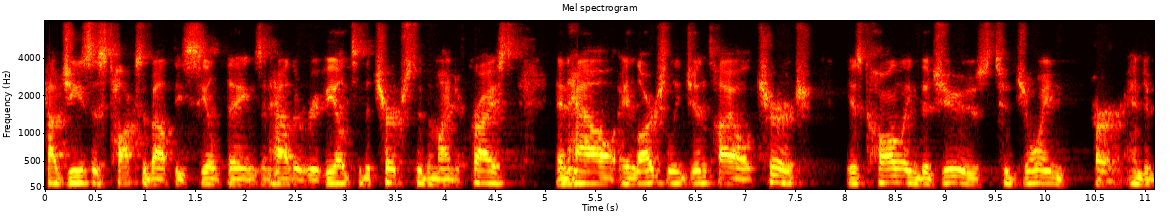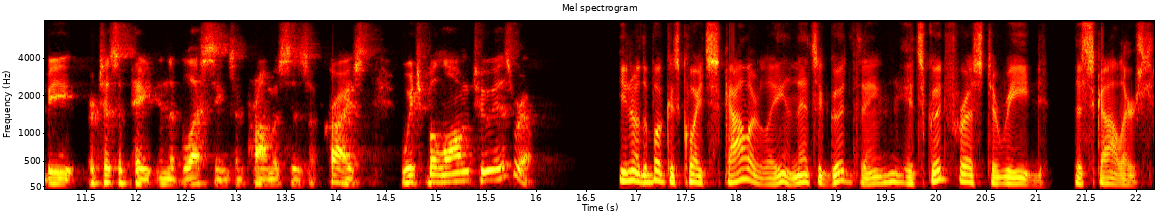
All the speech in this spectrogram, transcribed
how Jesus talks about these sealed things and how they're revealed to the church through the mind of Christ and how a largely Gentile church is calling the Jews to join her and to be participate in the blessings and promises of Christ, which belong to Israel. You know, the book is quite scholarly, and that's a good thing. It's good for us to read the scholars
